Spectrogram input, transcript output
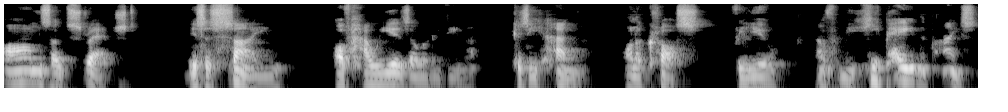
arms outstretched is a sign of how he is our Redeemer, because he hung on a cross for you and for me. He paid the price.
